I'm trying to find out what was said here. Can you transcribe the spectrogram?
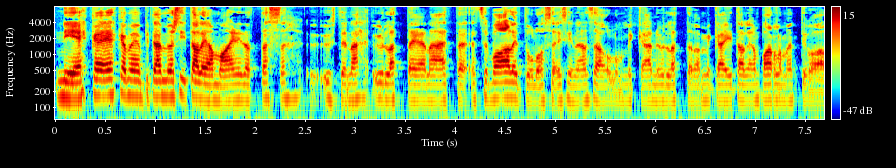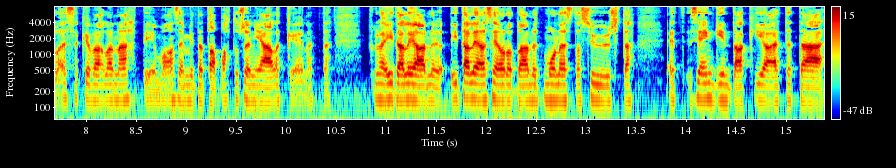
Niin, ehkä, ehkä meidän pitää myös Italia mainita tässä yhtenä yllättäjänä, että, että se vaalitulos ei sinänsä ollut mikään yllättävä, mikä Italian parlamenttivaaleissa keväällä nähtiin, vaan se, mitä tapahtui sen jälkeen. Että kyllä Italiaa, Italiaa seurataan nyt monesta syystä, että senkin takia, että tämä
